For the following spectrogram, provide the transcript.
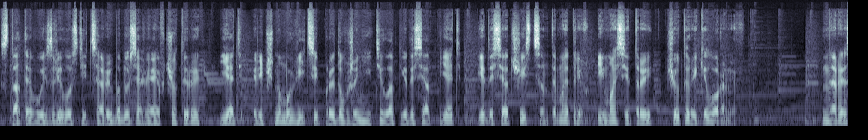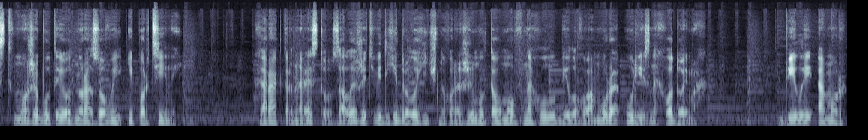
Статевої зрілості ця риба досягає в 4-5 річному віці при довжині тіла 55-56 см і масі 3-4 кг. Нерест може бути одноразовий і порційний. Характер нересту залежить від гідрологічного режиму та умов нагулу білого амура у різних водоймах. Білий амур,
